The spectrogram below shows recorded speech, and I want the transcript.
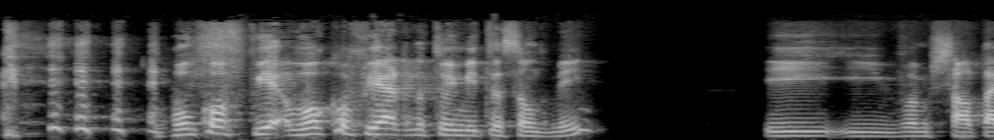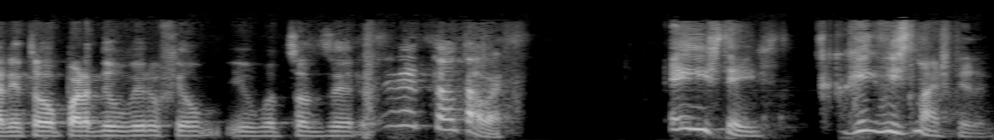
vou, confiar, vou confiar na tua imitação de mim e, e, vamos saltar então a parte de eu ver o filme e eu vou-te só dizer, então está bem. É isto, é isto. O que é que viste mais, Pedro?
